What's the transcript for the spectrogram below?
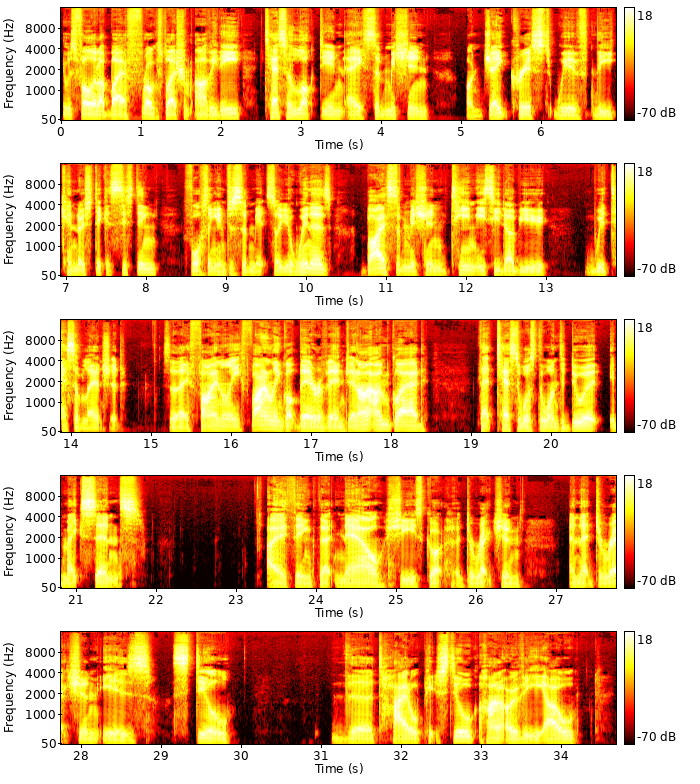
it was followed up by a frog splash from RVD. Tessa locked in a submission on Jake Crist with the kendo stick assisting, forcing him to submit. So your winners by submission, Team ECW with Tessa Blanchard. So they finally, finally got their revenge, and I, I'm glad that Tessa was the one to do it. It makes sense. I think that now she's got a direction, and that direction is still the title pitch, still kind of OVE. I will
